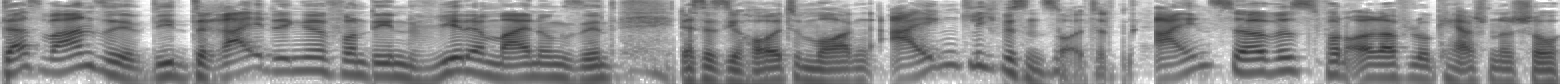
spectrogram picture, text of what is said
Das waren sie, die drei Dinge, von denen wir der Meinung sind, dass ihr sie heute Morgen eigentlich wissen solltet. Ein Service von eurer Flo Kerschner Show.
